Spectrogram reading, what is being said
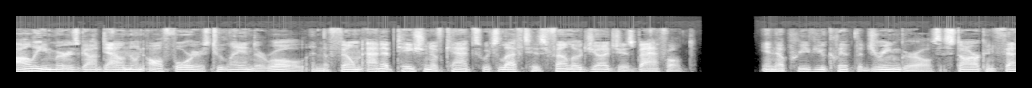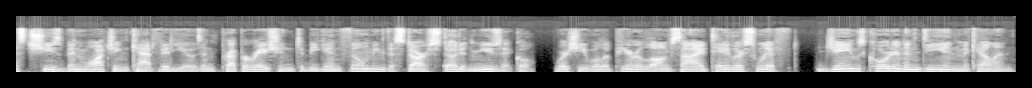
Olly Murs got down on all fours to land a role in the film adaptation of Cats which left his fellow judges baffled. In a preview clip the Dreamgirls star confessed she's been watching cat videos in preparation to begin filming the star-studded musical, where she will appear alongside Taylor Swift, James Corden and Ian McKellen.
